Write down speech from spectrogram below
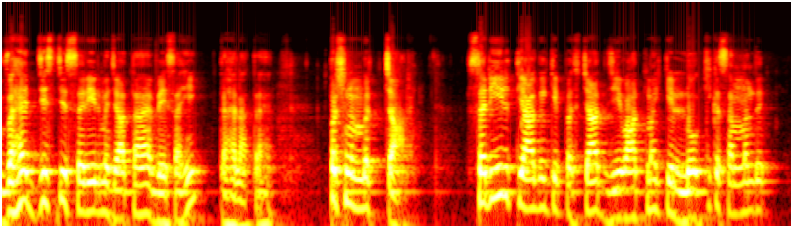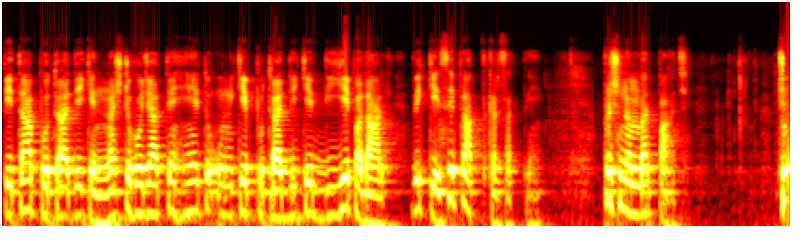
वह जिस जिस शरीर में जाता है, वैसा ही कहलाता है। प्रश्न नंबर चार। शरीर त्याग के पश्चात जीवात्मा के लौकिक संबंध पिता, पुत्रादि के नष्ट हो जाते हैं तो उनके पुत्रादि के दिए पदार्थ वे कैसे प्राप्त कर सकते हैं? प्रश्न नंबर पाँच। जो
